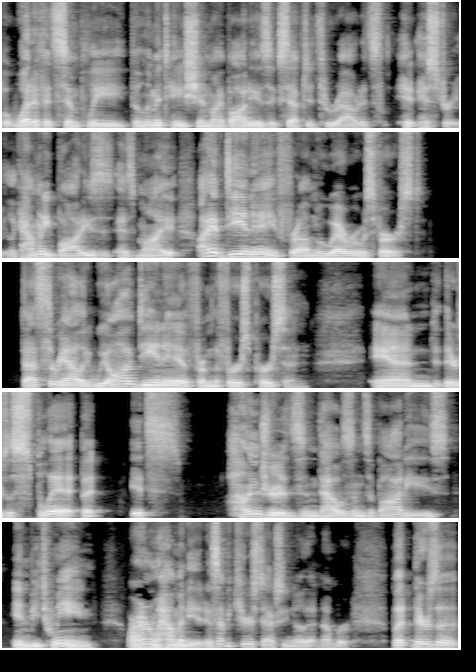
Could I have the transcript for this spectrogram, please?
but what if it's simply the limitation my body has accepted throughout its history? Like how many bodies has my I have DNA from whoever was first. That's the reality. We all have DNA from the first person. And there's a split, but it's hundreds and thousands of bodies in between. or I don't know how many it is. I'd be curious to actually know that number. But there's a,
